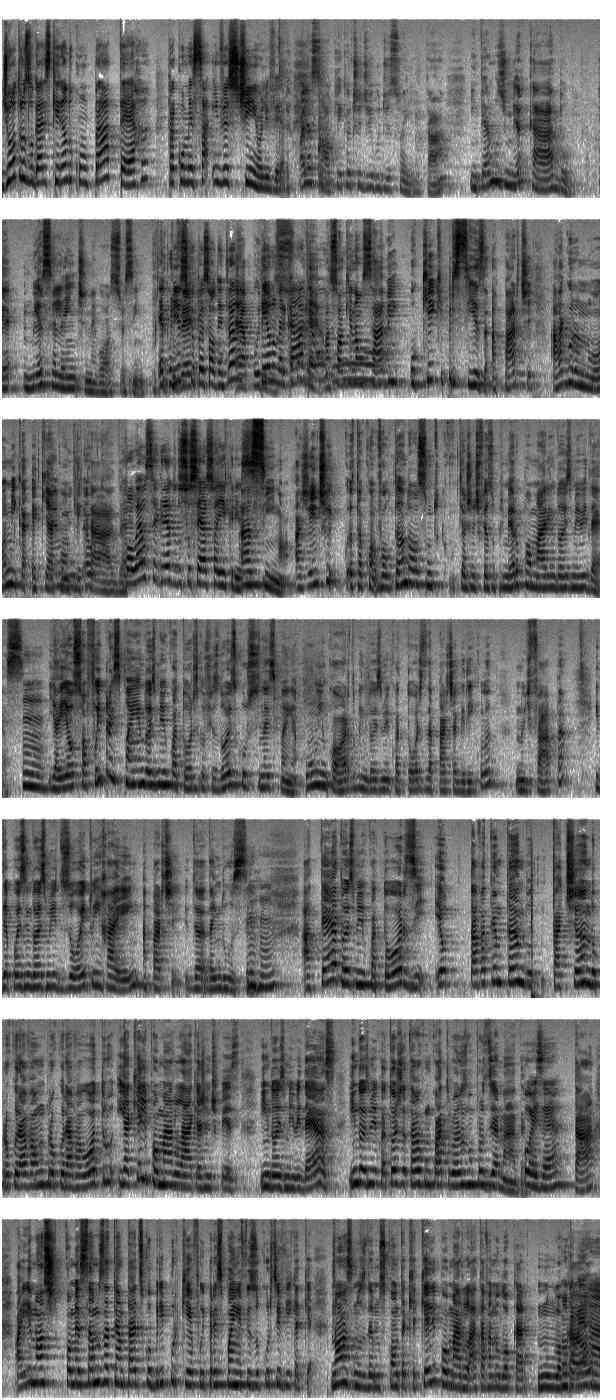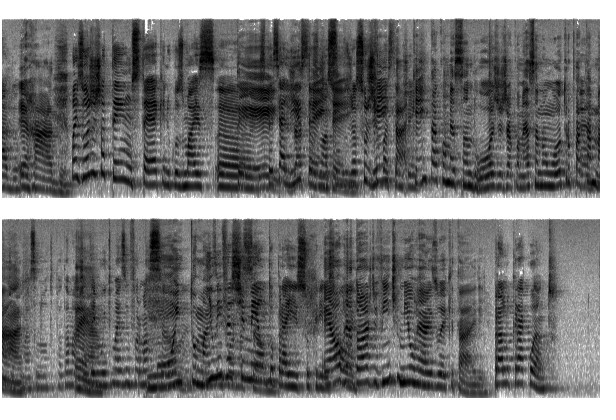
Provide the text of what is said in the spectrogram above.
de outros lugares querendo comprar terra para começar a investir em oliveira. Olha só, o que, que eu te digo disso aí, tá? Em termos de mercado, é um excelente negócio, assim. É por isso vê- que o pessoal tá entrando? É por Pelo isso. mercado? É, mas só que não sabem o que que precisa. A parte agronômica é que é, É muito- é o- complicada. Qual é o segredo do sucesso aí, Cris? Assim, ó, a gente, co- voltando ao assunto que a gente fez o primeiro pomar em 2010. Hum. E aí eu só fui para Espanha em 2014, que eu fiz dois cursos na Espanha. Um em Córdoba, em 2014, da parte agrícola, no IFAPA. E depois em 2018, em Raém, a parte da, da indústria. Uhum. Até 2014, eu estava tentando, tateando, procurava um, procurava outro. E aquele pomar lá que a gente fez em 2010, em 2014 já estava com quatro anos, não produzia nada Pois é. tá? Aí nós começamos a tentar descobrir por quê. Fui para Espanha, fiz o curso e vi que aqui, nós nos demos conta que aquele pomar lá estava no local, num local, Local errado. errado. Mas hoje já tem uns técnicos mais ah, Tem, especialistas já tem, no assunto, tem. já surgiu quem bastante tá. Quem está começando hoje já começa num outro É, já patamar. começa no outro patamar. É. Já tem muito mais informação. muito né? mais e o investimento para isso, Cris? É ao qual redor de 20 mil reais o hectare. Para lucrar quanto?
